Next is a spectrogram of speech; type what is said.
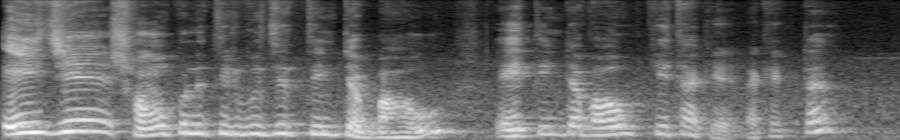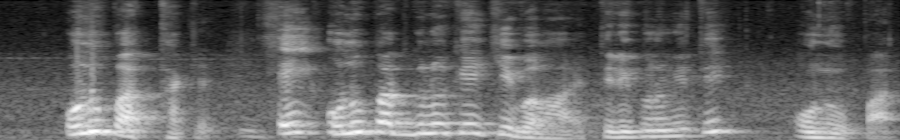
এই যে সমকোণী ত্রিভুজের তিনটা বাহু এই তিনটা বাহু কি থাকে? এক একটা অনুপাত থাকে। এই অনুপাতগুলোকে কি বলা হয়? ত্রিকোণমিতিক অনুপাত।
